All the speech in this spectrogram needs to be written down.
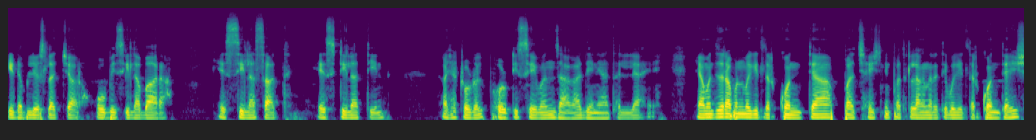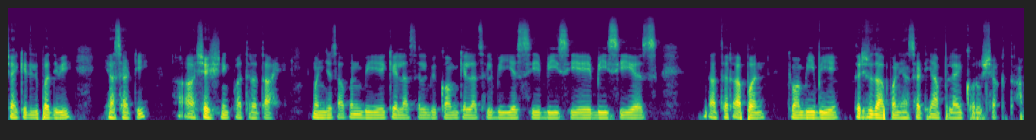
ई डब्ल्यू एसला चार ओ बी सीला बारा एस सीला सात एस टीला तीन अशा टोटल फोर्टी सेवन जागा देण्यात आलेल्या आहे. यामध्ये जर आपण बघितलं तर कोणत्या प शैक्षणिक पात्र लागणार आहे ते बघितलं तर कोणत्याही शाखेतील पदवी ह्यासाठी शैक्षणिक पात्रता आहे. म्हणजेच आपण बी ए केलं असेल बी कॉम केलं असेल B S C B C A B C S तर आपण किंवा बी बी ए तरीसुद्धा आपण ह्यासाठी अप्लाय करू शकता.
